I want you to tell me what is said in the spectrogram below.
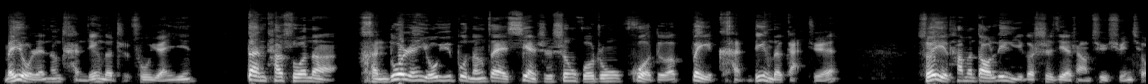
没有人能肯定的指出原因。但他说呢，很多人由于不能在现实生活中获得被肯定的感觉，所以他们到另一个世界上去寻求，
